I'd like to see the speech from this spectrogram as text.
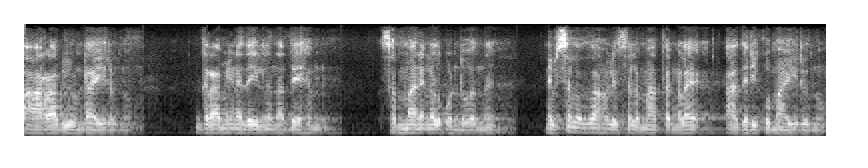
ആറാബി ഉണ്ടായിരുന്നു. ഗ്രാമീണതയിൽ നിന്ന് അദ്ദേഹം സമ്മാനങ്ങൾ കൊണ്ടുവന്ന് നബ്സല്ലാഹു അലൈഹി സ്വലമ തങ്ങളെ ആദരിക്കുമായിരുന്നു.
